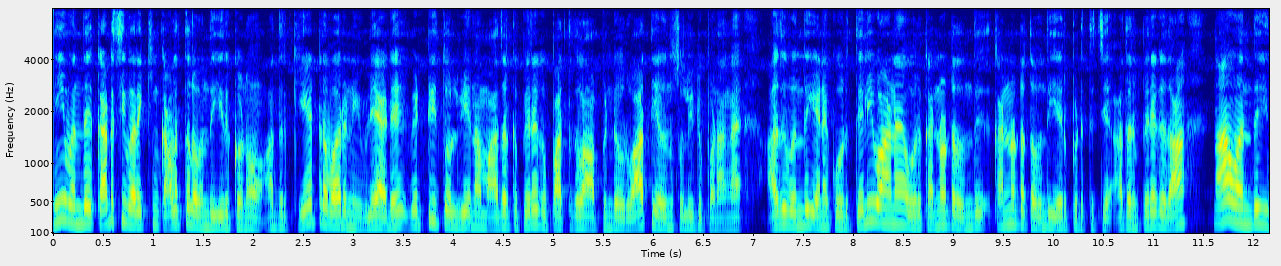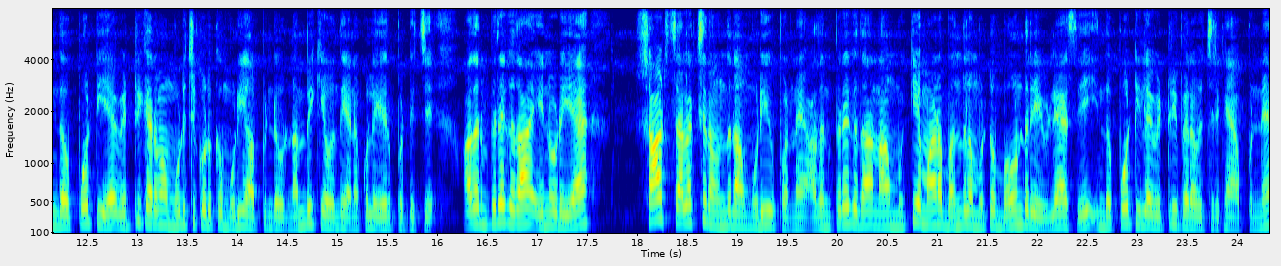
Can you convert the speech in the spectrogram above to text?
நீ வந்து கடைசி வரைக்கும் களத்தில் வந்து இருக்கணும். அதற்கு ஏற்றவாறு நீ விளையாடு. வெற்றி தோல்வியை நம்ம அதற்கு பிறகு பார்த்துக்கலாம் அப்படின்ற ஒரு வார்த்தையை வந்து சொல்லிட்டு போனாங்க. அது வந்து எனக்கு ஒரு தெளிவான ஒரு கண்ணோட்டத்தை வந்து கண்ணோட்டத்தை வந்து ஏற்படுத்துச்சு. அதன் பிறகு தான் நான் வந்து இந்த போட்டியை வெற்றிகரமாக முடிச்சு கொடுக்க முடியும் அப்படின்ற ஒரு நம்பிக்கை வந்து எனக்குள்ளே ஏற்பட்டுச்சு. அதன் பிறகு தான் என்னுடைய ஷார்ட் செலெக்ஷனை வந்து நான் முடிவு பண்ணேன். அதன் பிறகு தான் நான் முக்கியமான பந்தில் மட்டும் பவுண்டரியை விளையாசி இந்த போட்டியில் வெற்றி பெற வச்சுருக்கேன் அப்படின்னு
